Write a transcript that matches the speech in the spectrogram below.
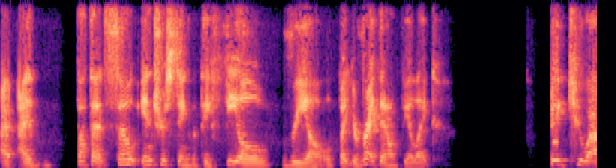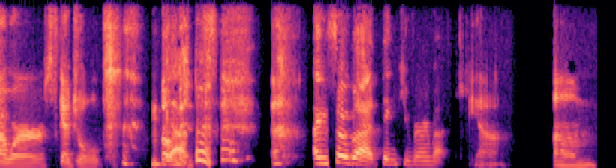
I thought that's so interesting that they feel real, but you're right, they don't feel like big two hour scheduled moments. I'm so glad. Thank you very much. Yeah. Um,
